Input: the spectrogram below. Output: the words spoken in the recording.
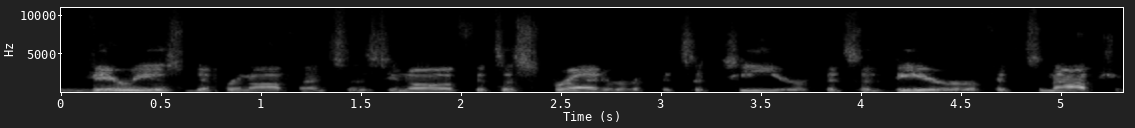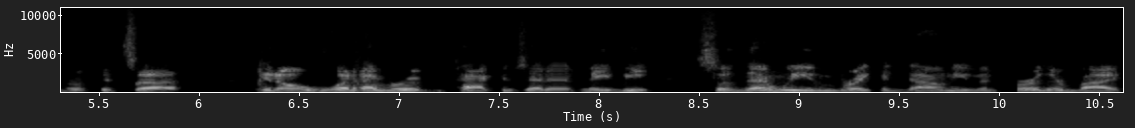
various different offenses. You know, if it's a spread or if it's a T or if it's a veer or if it's an option or if it's a you know whatever package that it may be. So then we even break it down even further by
